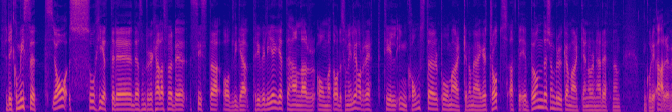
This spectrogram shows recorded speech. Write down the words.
Fideikommisset, ja så heter det det som brukar kallas för det sista adliga privilegiet. Det handlar om att adelsfamiljer har rätt till inkomster på marken de äger trots att det är bönder som brukar marken och den här rätten den går i arv.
